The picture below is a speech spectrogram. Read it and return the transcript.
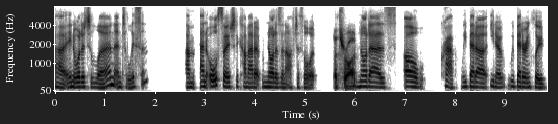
uh, in order to learn and to listen um, and also to come at it not as an afterthought. That's right. Not as, oh, crap, we better, you know, we better include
